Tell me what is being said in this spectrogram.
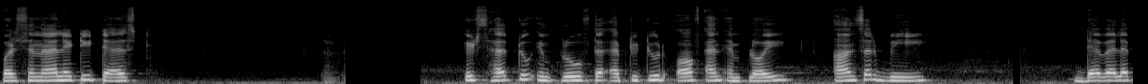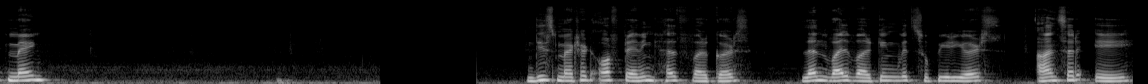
Personality test. It's help to improve the aptitude of an employee. Answer B. Development. This method of training helps workers learn while working with superiors. Answer A.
